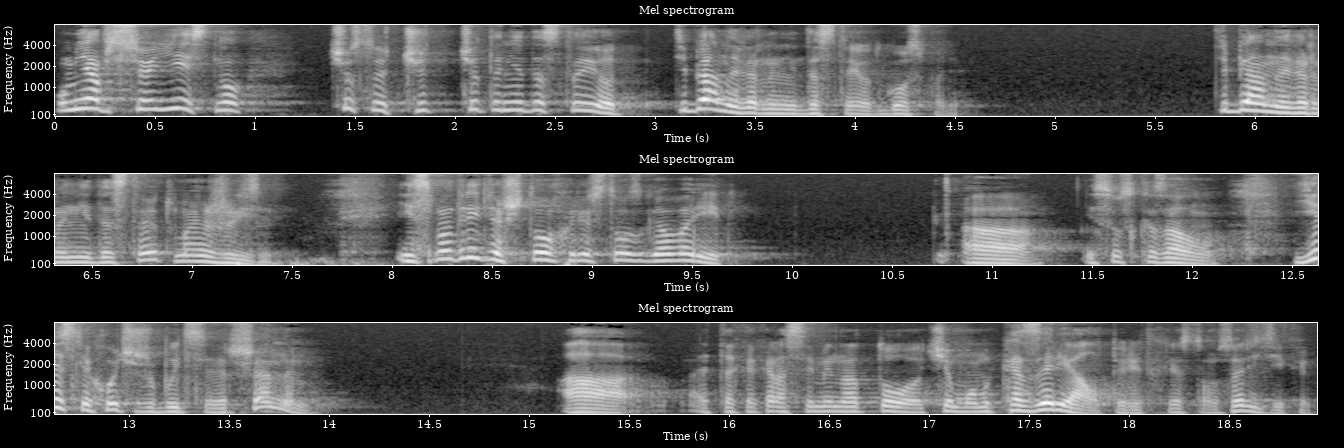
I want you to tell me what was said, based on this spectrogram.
У меня все есть, но чувствую, что-то не достает. Тебя, наверное, не достает, Господи. Тебя, наверное, не достает моя жизнь. И смотрите, что Христос говорит. А, Иисус сказал ему, если хочешь быть совершенным, а это как раз именно то, чем он козырял перед Христом. Смотрите, как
